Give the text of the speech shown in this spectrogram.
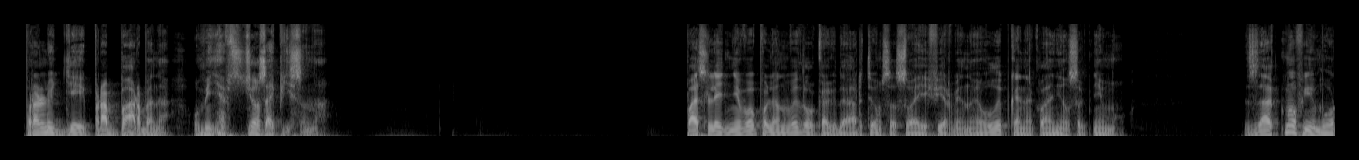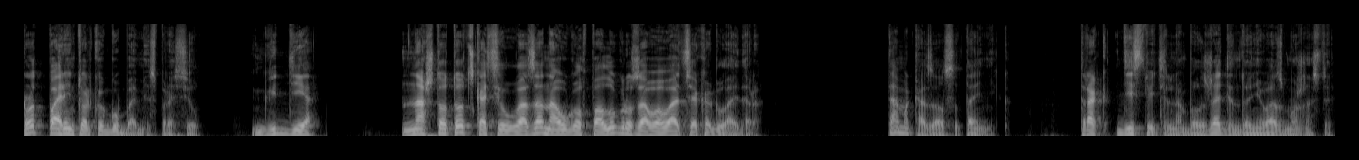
про людей, про Барбена. У меня все записано. Последний вопль он выдал, когда Артем со своей фирменной улыбкой наклонился к нему. Заткнув ему рот, парень только губами спросил. «Где?» На что тот скосил глаза на угол в полу грузового отсека глайдера. Там оказался тайник. Трак действительно был жаден до невозможности.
